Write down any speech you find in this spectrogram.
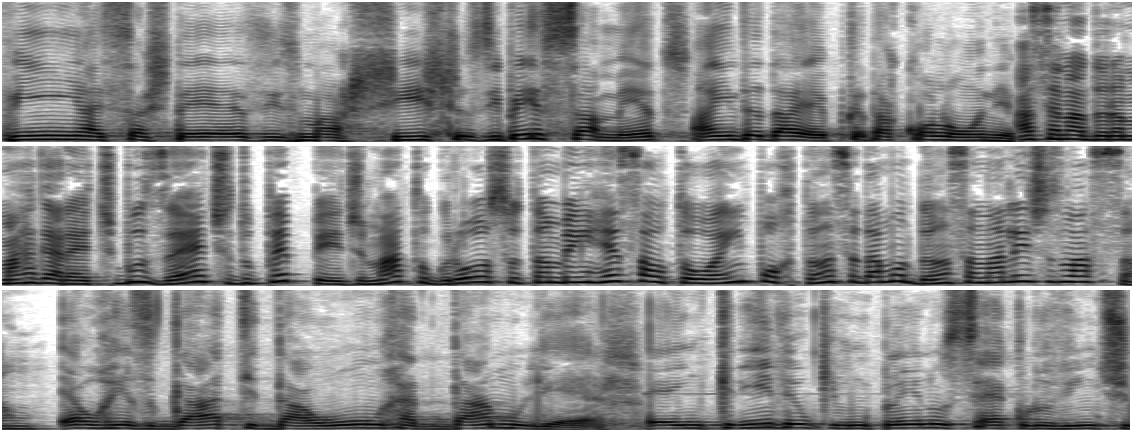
fim a essas teses machistas e pensamentos ainda da época da colônia. A senadora Margarete Margarete Buzetti, do PP de Mato Grosso, também ressaltou a importância da mudança na legislação. É o resgate da honra da mulher. É incrível que em pleno século XXI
